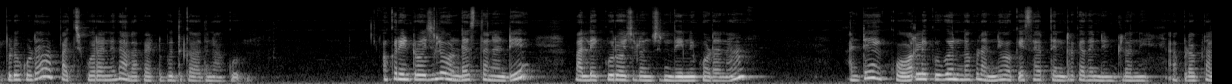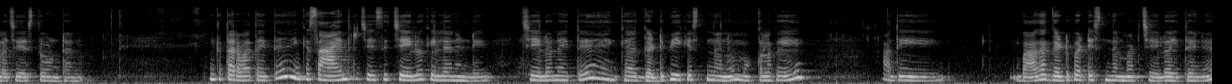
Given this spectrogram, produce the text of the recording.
ఎప్పుడు కూడా పచ్చికూర అనేది అలా పెట్టబుద్ధి కాదు నాకు. ఒక రెండు రోజులు వండేస్తానండి. మళ్ళీ ఎక్కువ రోజులు ఉంచును దీన్ని కూడా అంటే కూరలు ఎక్కువగా ఉన్నప్పుడు అన్నీ ఒకేసారి తినరు కదండి ఇంట్లోని. అప్పుడప్పుడు అలా చేస్తూ ఉంటాను. ఇంకా తర్వాత అయితే ఇంకా సాయంత్రం చేసి చేలోకి వెళ్ళానండి. చేలోనైతే ఇంకా గడ్డి పీకేస్తున్నాను. మొక్కలకి అది బాగా గడ్డి పట్టేస్తుంది అనమాట చేలో అయితేనే.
